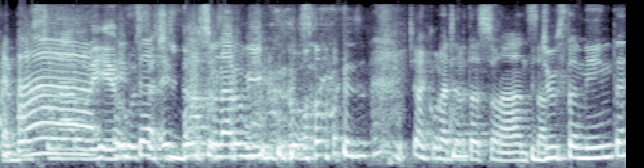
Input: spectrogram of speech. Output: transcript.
È il Bolsonaro Ah, virus. ci il Bolsonaro virus. C'è anche una certa assonanza. Giustamente,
